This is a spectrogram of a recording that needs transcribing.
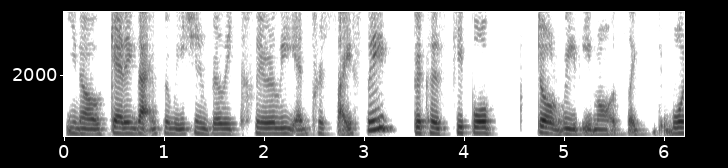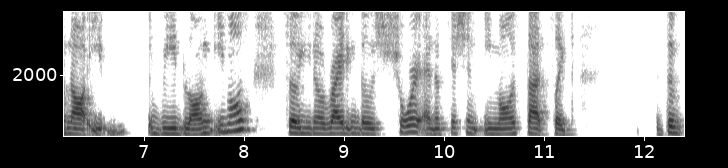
you know, getting that information really clearly and precisely because people don't read emails, like will not e read long emails. So, you know, writing those short and efficient emails, that's like the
